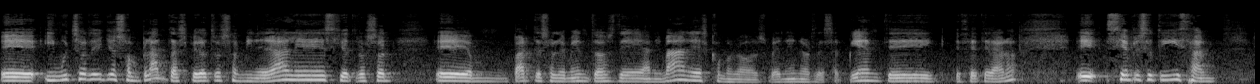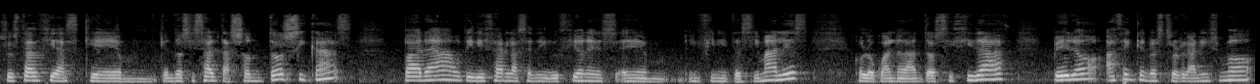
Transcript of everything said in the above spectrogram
eh, y muchos de ellos son plantas, pero otros son minerales y otros son eh, partes o elementos de animales como los venenos de serpiente, etcétera, ¿no? Siempre se utilizan sustancias que, en dosis altas son tóxicas para utilizarlas en diluciones infinitesimales, con lo cual no dan toxicidad, pero hacen que nuestro organismo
